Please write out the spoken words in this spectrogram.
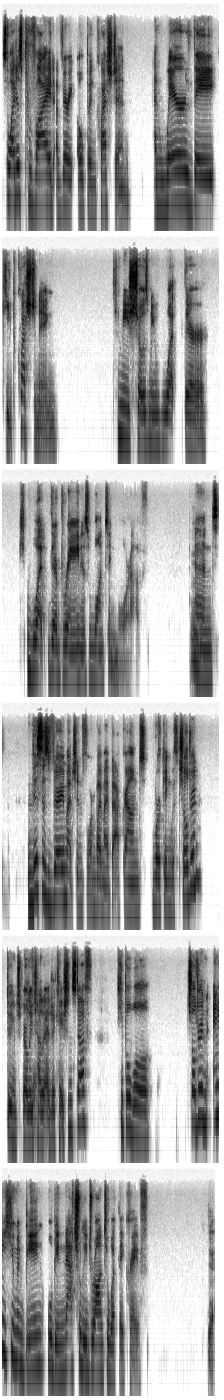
so I just provide a very open question. And where they keep questioning to me shows me what their what their brain is wanting more of. Mm. And this is very much informed by my background working with children, doing early childhood education stuff. People will children, any human being will be naturally drawn to what they crave. Yeah.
